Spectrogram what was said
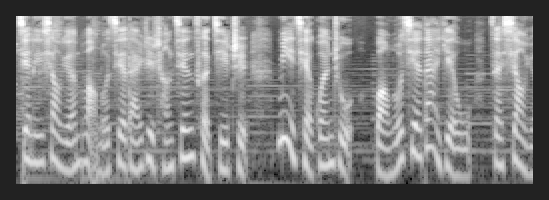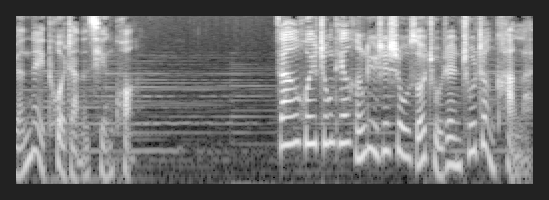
建立校园网络借贷日常监测机制，密切关注网络借贷业务在校园内拓展的情况。在安徽中天恒律师事务所主任朱正看来，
